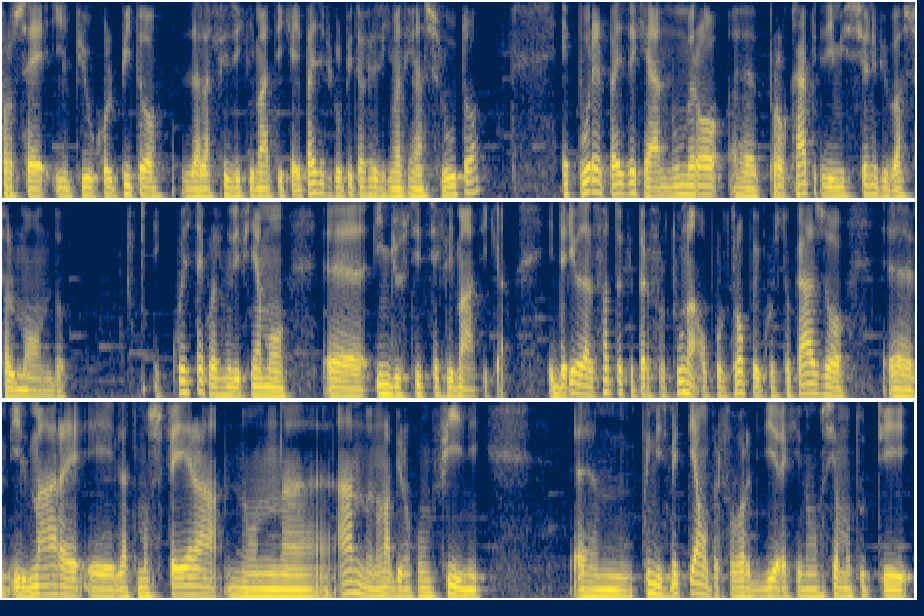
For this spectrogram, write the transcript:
forse il più colpito dalla crisi climatica, il paese più colpito dalla crisi climatica in assoluto, eppure il paese che ha il numero eh, pro capite di emissioni più basso al mondo. E questa è quella che noi definiamo eh, ingiustizia climatica e deriva dal fatto che per fortuna o purtroppo in questo caso eh, il mare e l'atmosfera non eh, hanno, non abbiano confini. Ehm, quindi smettiamo per favore di dire che non siamo tutti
